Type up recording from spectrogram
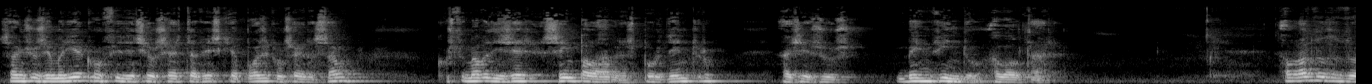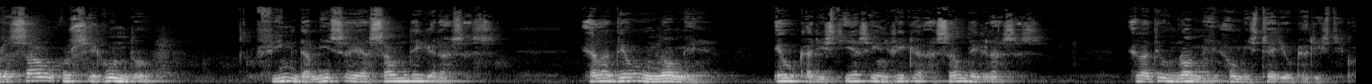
São José Maria confidenciou certa vez que após a consagração costumava dizer sem palavras por dentro a Jesus: Bem-vindo ao altar. Ao lado da adoração, o segundo fim da missa é a ação de graças. Ela deu um nome. Eucaristia significa ação de graças ela deu nome ao mistério eucarístico.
